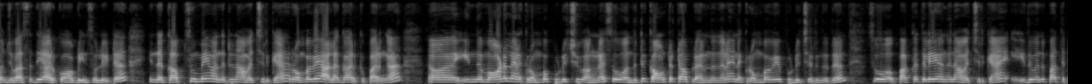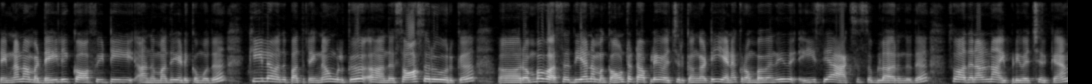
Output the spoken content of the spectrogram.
கொஞ்சம் வசதியாக இருக்கும் அப்படின்னு சொல்லிட்டு இந்த கப்ஸுமே வந்துட்டு நான் வச்சுருக்கேன். ரொம்பவே அழகாக இருக்குது பாருங்கள் இந்த மாடல் எனக்கு ரொம்ப பிடிச்சி வாங்கினேன். ஸோ வந்துட்டு கவுண்டர் டாப்பில் இருந்ததுன்னா எனக்கு ரொம்பவே பிடிச்சிருந்தது. ஸோ பக்கத்துலேயே வந்து நான் வச்சுருக்கேன். இது வந்து பார்த்துட்டிங்கன்னா நம்ம டெய்லி காஃபி டீ அந்த மாதிரி எடுக்கும்போது கீழே வந்து பார்த்துட்டிங்கன்னா உங்களுக்கு அந்த சாசரும் இருக்குது ரொம்ப வசதியாக நம்ம கவுண்டர் டாப்லேயே வச்சுருக்கங்காட்டி எனக்கு ரொம்ப வந்து ஈஸியாக ஆக்சசபிளாக இருந்தது. ஸோ அதனால் நான் இப்படி வச்சுருக்கேன்.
